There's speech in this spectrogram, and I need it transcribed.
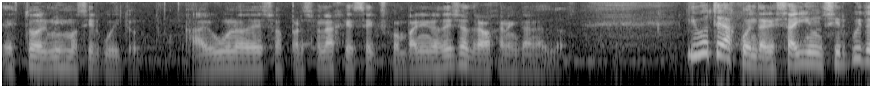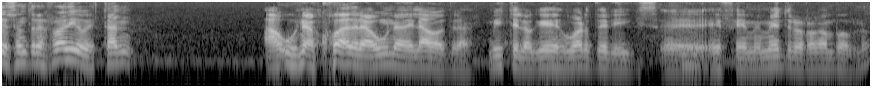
es todo el mismo circuito. Algunos de esos personajes ex compañeros de ella trabajan en Canal 2. Y vos te das cuenta que hay un circuito, son tres radios que están a una cuadra una de la otra. ¿Viste lo que es Vorterix, eh, FM Metro, Rock and Pop, no?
